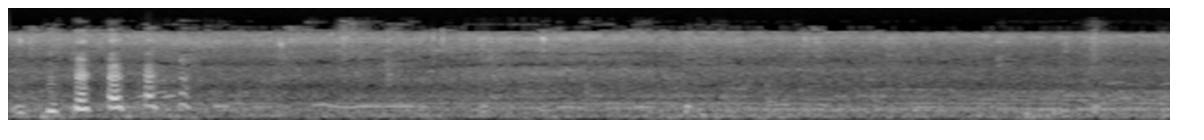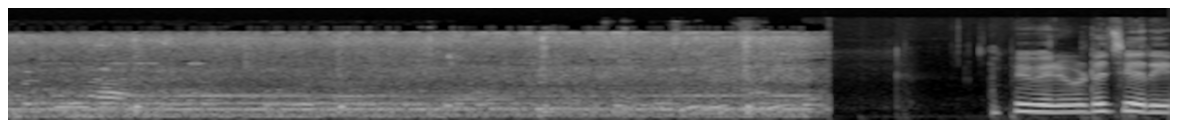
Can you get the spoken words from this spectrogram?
അപ്പോൾ ഇവരിവിടെ ചെറിയ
